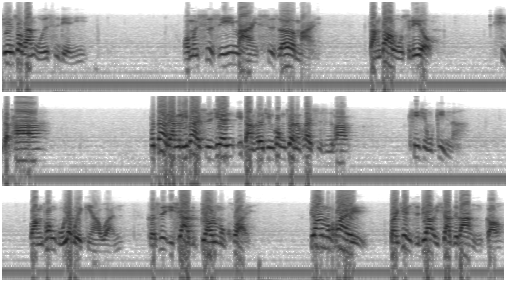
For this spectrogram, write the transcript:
今天收盘五十四点一，我们四十一买，四十二买，涨到五十六，细的趴，不到两个礼拜时间，一档合情共赚了快四十趴，起上劲呐！网通股要不会行完，可是一下子飙那么快，飙那么快，短线指标一下子拉很高，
